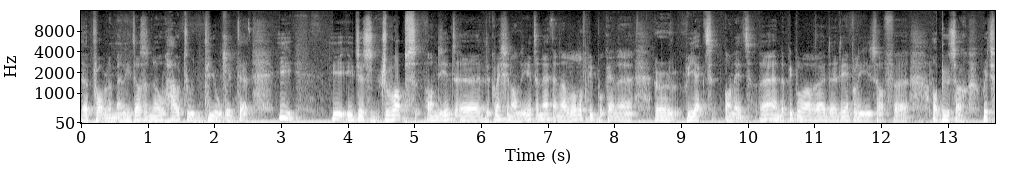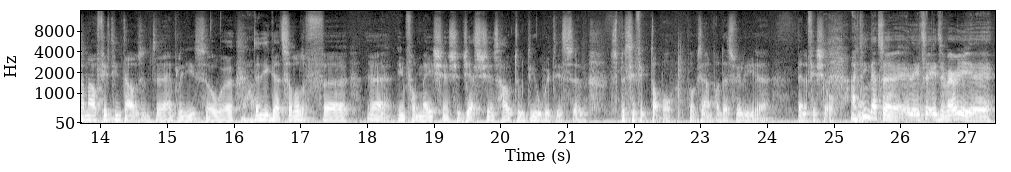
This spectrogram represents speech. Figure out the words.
a problem and he doesn't know how to deal with that, he he, he just drops on the uh, the question on the internet, and a lot of people can uh, react on it. Uh, and the people are uh, the, the, employees of uh, of Buurtzorg, which are now 15,000 uh, employees. So wow. then he gets a lot of yeah, information, suggestions how to deal with this specific topic, for example. That's really beneficial. I yeah. think that's a it's a, it's a very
